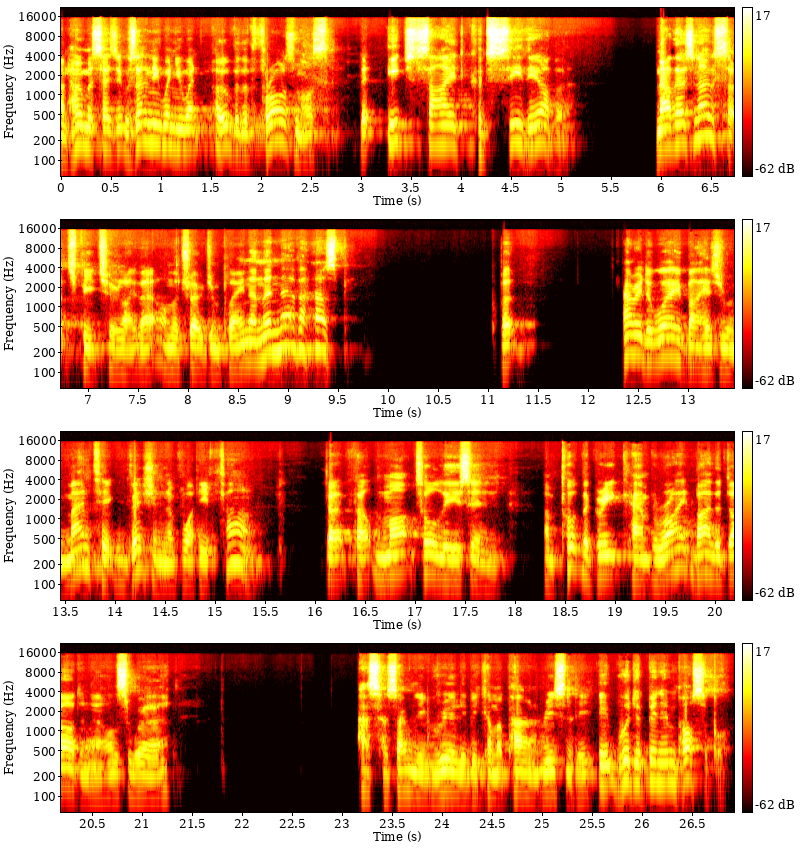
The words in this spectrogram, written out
And Homer says it was only when you went over the throsmos that each side could see the other. Now, there's no such feature like that on the Trojan plain, and there never has been. But carried away by his romantic vision of what he found, Dörpfeld marked all these in and put the Greek camp right by the Dardanelles, where, as has only really become apparent recently, it would have been impossible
